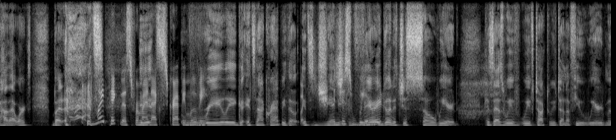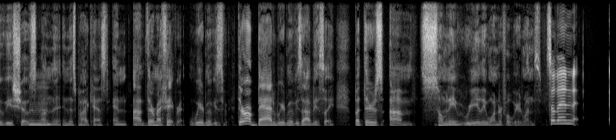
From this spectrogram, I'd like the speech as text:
how that works. But I might pick this for my next crappy movie. Really good. It's not crappy though. It's genuine. It's just very good. It's just so weird. Because as we've we've talked, we've done a few weird movies shows Mm-hmm. on the in this podcast, and uh, they're my favorite weird movies. There are bad weird movies, obviously, but there's um so many really wonderful weird ones. So then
